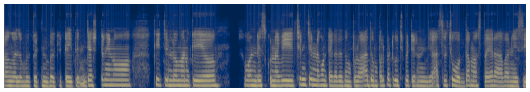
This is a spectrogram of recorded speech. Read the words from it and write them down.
బంగాళదుంపలు పెట్టిన బకెట్ అయితే. జస్ట్ నేను కిచెన్లో మనకి వండేసుకున్నవి చిన్న చిన్నగా ఉంటాయి కదా దుంపలు. ఆ దుంపలు పట్టుకొచ్చి పెట్టానండి అసలు చూద్దాం వస్తాయా రావనేసి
